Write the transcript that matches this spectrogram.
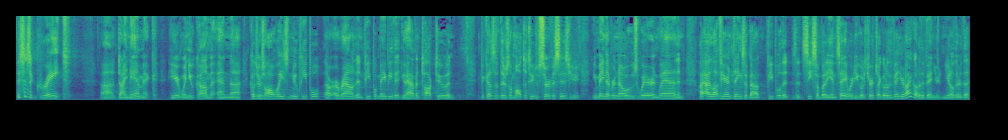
This is a great uh, dynamic here when you come and because uh, there's always new people around and people maybe that you haven't talked to and because of there's a multitude of services. You, you may never know who's where and when. And I, I, love hearing things about people that, that see somebody and say hey, where do you go to church? I go to the vineyard. I go to the vineyard. And, you know they're the,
